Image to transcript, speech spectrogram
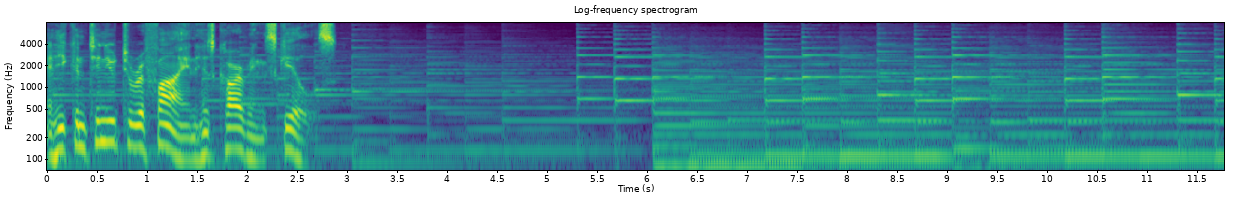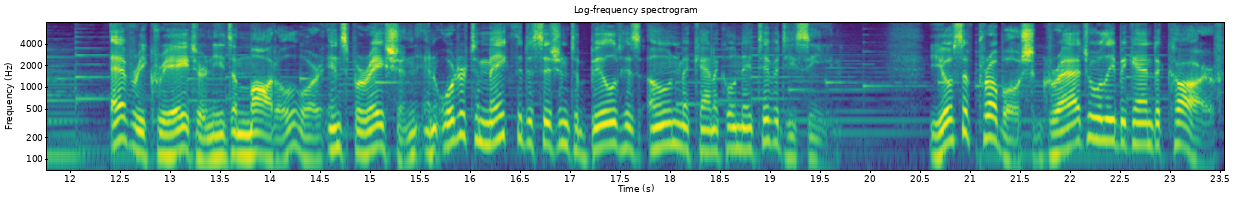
and he continued to refine his carving skills. Every creator needs a model or inspiration in order to make the decision to build his own mechanical nativity scene. Josef Probošt gradually began to carve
